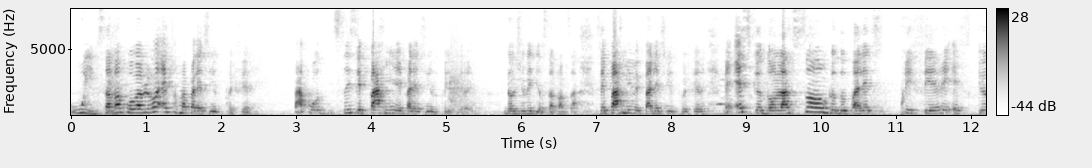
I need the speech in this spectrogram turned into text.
Oui, ça va probablement être ma palette nude préférée. C'est parmi mes palettes nudes préférées. Donc, je vais dire ça comme ça. C'est parmi mes palettes nudes préférées. Mais est-ce que dans l'ensemble de palettes préférées, est-ce que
